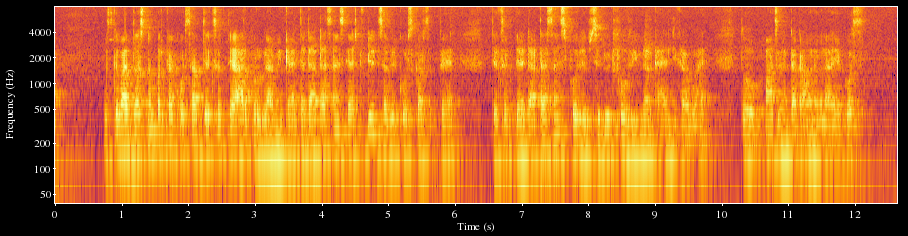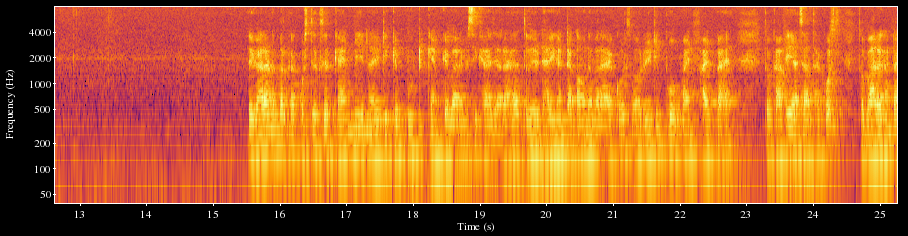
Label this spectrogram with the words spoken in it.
उसके बाद दस नंबर का कोर्स आप देख सकते हैं आर प्रोग्रामिंग का है। तो डाटा साइंस का स्टूडेंट सब ये कोर्स कर सकते हैं। देख सकते हैं data science for absolute for beginner का है, लिखा हुआ है। तो पाँच घंटा का होने वाला है ये कोर्स ग्यारह नंबर का कोर्स देख सकते कैनमी एन के बूट कैंप के बारे में सिखाया जा रहा है। तो ये ढाई घंटा का होने वाला है कोर्स और रेटिंग फोर पॉइंट फाइव का है। तो काफ़ी अच्छा था कोर्स तो बारह घंटा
